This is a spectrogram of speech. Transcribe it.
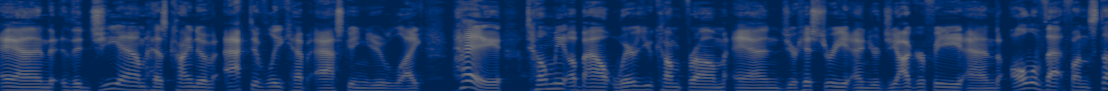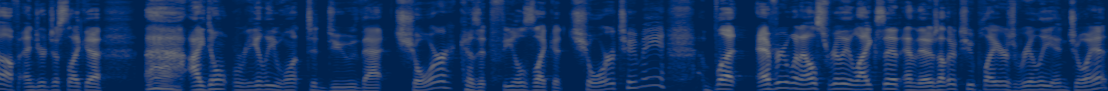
and the GM has kind of actively kept asking you, like, hey, tell me about where you come from and your history and your geography and all of that fun stuff. And you're just like a, I don't really want to do that chore because it feels like a chore to me, but everyone else really likes it and those other two players really enjoy it.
